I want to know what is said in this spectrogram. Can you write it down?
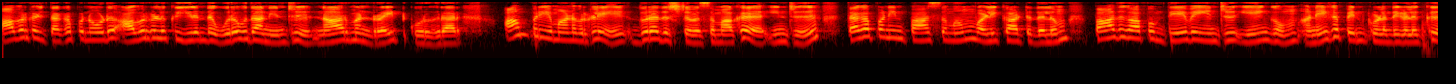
அவர்கள் தகப்பனோடு அவர்களுக்கு இருந்த உறவுதான் என்று நார்மன் ரைட் கூறுகிறார். ஆம் பிரியமானவர்களே துரதிருஷ்டவசமாக இன்று தகப்பனின் பாசமும் வழிகாட்டுதலும் பாதுகாப்பும் தேவை என்று ஏங்கும் அநேக பெண் குழந்தைகளுக்கு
